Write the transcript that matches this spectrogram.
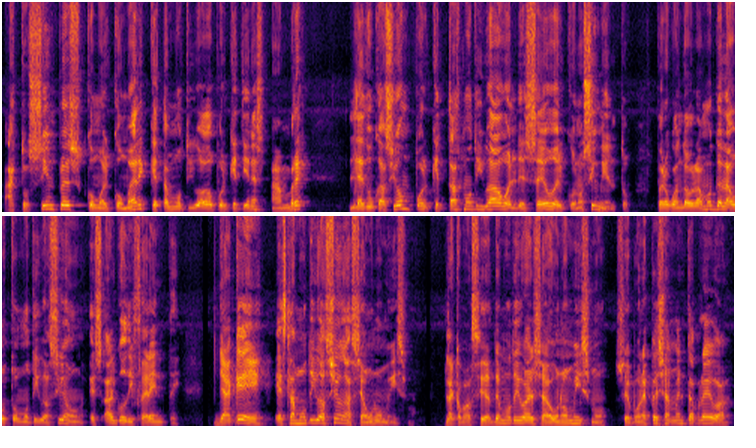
Actos simples como el comer, que estás motivado porque tienes hambre, la educación porque estás motivado al deseo del conocimiento. Pero cuando hablamos de la automotivación es algo diferente ya que es la motivación hacia uno mismo. La capacidad de motivarse a uno mismo se pone especialmente a prueba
